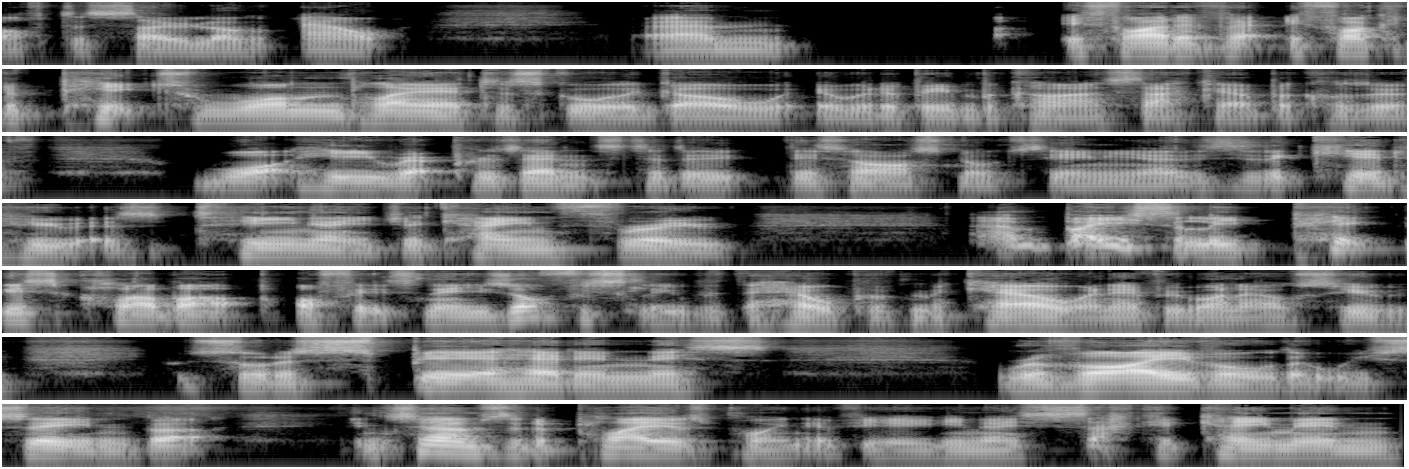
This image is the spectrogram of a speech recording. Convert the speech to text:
after so long out. Um, if I'd have, if I could have picked one player to score the goal, it would have been Bukayo Saka because of what he represents to the, this Arsenal team. You know, this is a kid who, as a teenager, came through and basically picked this club up off its knees. Obviously, with the help of Mikel and everyone else who was sort of spearheading this revival that we've seen, but in terms of the players' point of view, you know, Saka came in,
